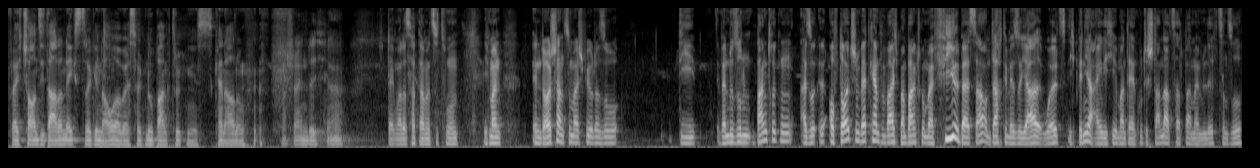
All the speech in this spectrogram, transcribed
vielleicht, schauen sie da dann extra genauer, weil es halt nur Bankdrücken ist. Keine Ahnung. Wahrscheinlich, ja. Ich denke mal, das hat damit zu tun. Ich meine, in Deutschland zum Beispiel oder so, die wenn du so ein Bankdrücken, also äh, auf deutschen Wettkämpfen war ich beim Bankdrücken mal viel besser und dachte mir so, ja, Worlds, ich bin ja eigentlich jemand, der gute Standards hat bei meinem Lifts und so.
